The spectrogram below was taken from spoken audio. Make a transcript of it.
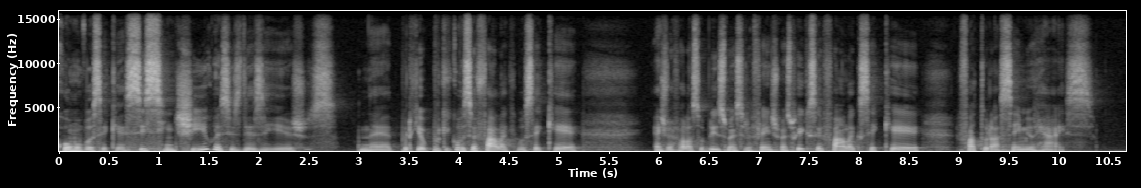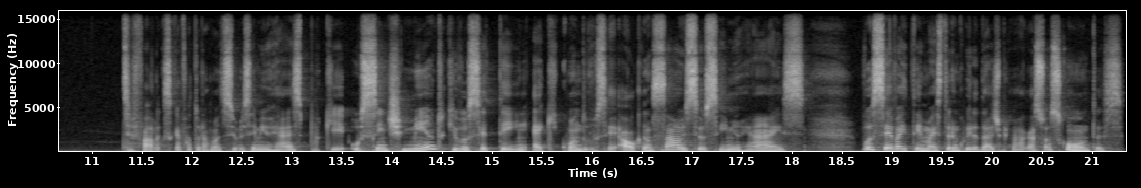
como você quer se sentir com esses desejos, né? Porque por que, que você fala que você quer? A gente vai falar sobre isso mais pra frente, mas por que, que você fala que você quer faturar 100 mil reais? Você fala que você quer faturar 100 mil reais porque o sentimento que você tem é que quando você alcançar os seus 100 mil reais, você vai ter mais tranquilidade para pagar suas contas,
